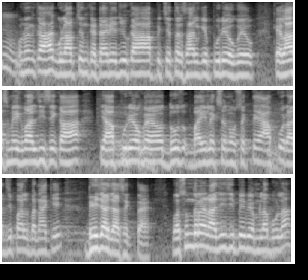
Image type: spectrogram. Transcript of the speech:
उन्होंने कहा गुलाब चंद कटारिया जी को कहा आप पिछहत्तर साल के पूरे हो गए हो। कैलाश मेघवाल जी से कहा कि आप पूरे हो गए हो दो बाई इलेक्शन हो सकते हैं आपको राज्यपाल बना के भेजा जा सकता है। वसुंधरा राजे जी पे भी हमला बोला।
